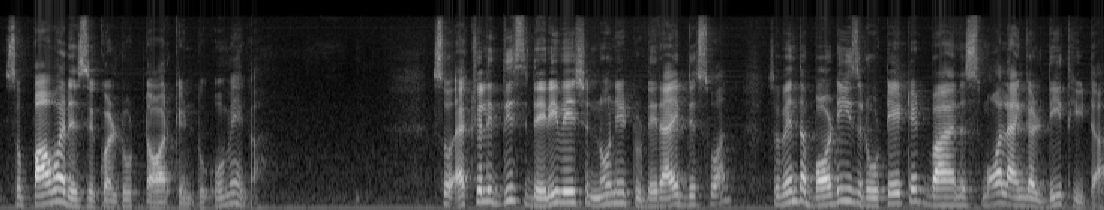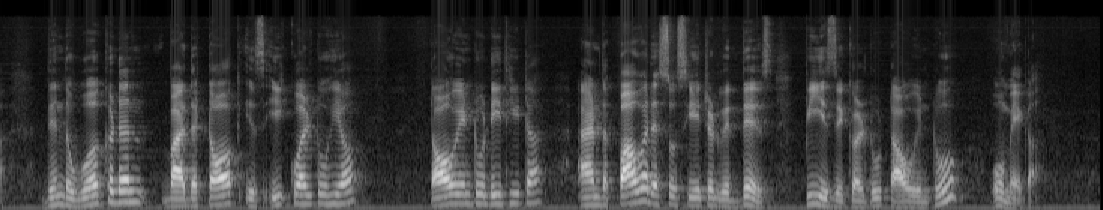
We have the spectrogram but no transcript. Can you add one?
So, power is equal to torque into omega. So, actually this derivation no need to derive this one. So, when the body is rotated by a small angle d theta, then the work done by the torque is equal to here tau into d theta and the power associated with this p is equal to tau into omega.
